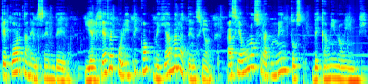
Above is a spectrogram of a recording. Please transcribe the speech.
que cortan el sendero, y el jefe político me llama la atención hacia unos fragmentos de camino indio.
